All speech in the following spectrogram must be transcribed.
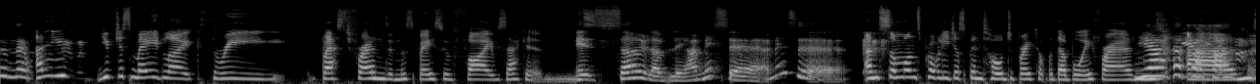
and then And you've you've just made like three best friends in the space of five seconds. it's so lovely i miss it i miss it and someone's probably just been told to break up with their boyfriend. Yeah. and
